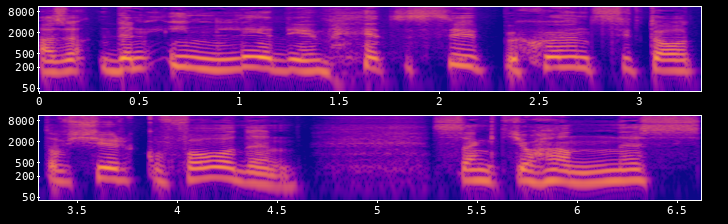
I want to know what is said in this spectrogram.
Alltså, den inleder ju med ett superskönt citat av kyrkofadern, Sankt Johannes.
